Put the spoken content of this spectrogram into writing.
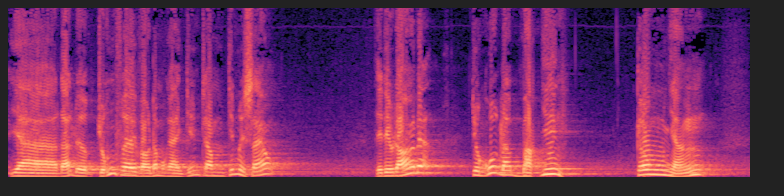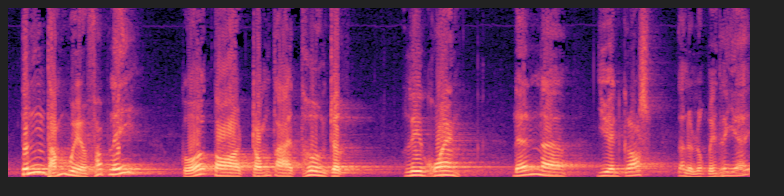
và đã được chuẩn phê vào năm 1996 thì điều đó đó, Trung Quốc đã mặc nhiên công nhận tính thẩm quyền pháp lý của tòa trọng tài thường trực liên quan đến ờ, UN Clause tức là luật biển thế giới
